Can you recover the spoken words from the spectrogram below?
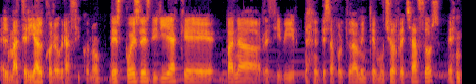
el material coreográfico. ¿no? Después les diría que van a recibir desafortunadamente muchos rechazos en,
